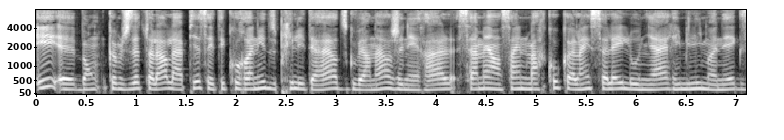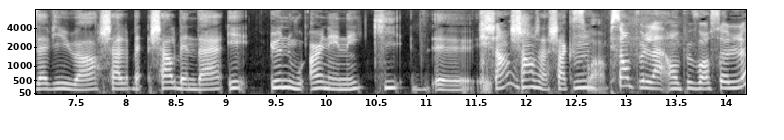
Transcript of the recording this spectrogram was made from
Et euh, bon, comme je disais tout à l'heure, la pièce a été couronnée du prix littéraire du gouverneur général. Ça met en scène Marco Collin, Soleil Launière, Émilie Monet, Xavier Huard, Charles, Charles Bender et une ou un aîné qui, euh, Qui change. à chaque Mm. soir. Puis ça, on peut, la- on peut voir ça là.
